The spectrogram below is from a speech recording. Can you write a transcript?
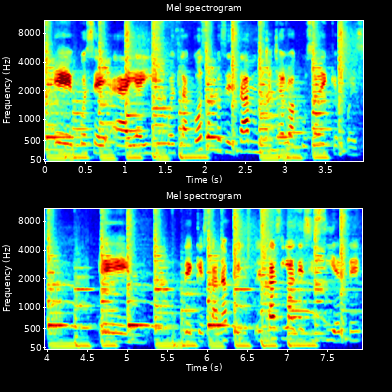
eh, pues eh, ahí, ahí, pues la cosa, pues esta muchacha lo acusa de que, pues, eh, que están apoyando, estas las 17,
